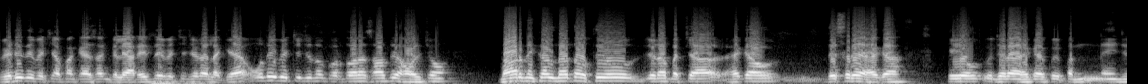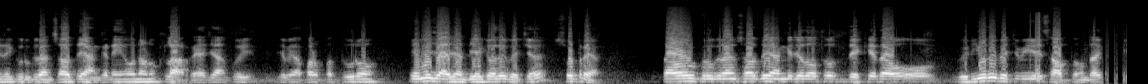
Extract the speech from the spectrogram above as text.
ਵਿਹੜੇ ਦੇ ਵਿੱਚ ਆਪਾਂ ਕਹਿ ਸਕਦੇ ਗਲਿਆਰੇ ਦੇ ਵਿੱਚ ਜਿਹੜਾ ਲੱਗਿਆ, ਉਹਦੇ ਵਿੱਚ ਜਦੋਂ ਗੁਰਦੁਆਰਾ ਸਾਹਿਬ ਦੇ ਹਾਲ ਚੋਂ ਬਾਹਰ ਨਿਕਲਦਾ ਤਾਂ ਉੱਥੇ ਉਹ ਜਿਹੜਾ ਬੱਚਾ ਹੈਗਾ, ਉਹ ਦਿਸ ਰਿਹਾ ਹੈਗਾ ਕਿ ਉਹ ਜਿਹੜਾ ਹੈਗਾ ਕੋਈ ਪੰਨੇ ਜਿਹੜੇ ਗੁਰੂ ਗ੍ਰੰਥ ਸਾਹਿਬ ਦੇ ਅੰਗ ਨੇ, ਉਹਨਾਂ ਨੂੰ ਖਿਲਾਰ ਰਿਹਾ ਜਾਂ ਕੋਈ ਜਿਵੇਂ ਆਪਾਂ ਨੂੰ ਦੂਰੋਂ ਇਮੇਜ ਆ ਜਾਂਦੀ ਹੈ ਕਿ ਉਹਦੇ ਵਿੱਚ ਸੁੱਟ ਰਿਹਾ। ਤਾਂ ਉਹ ਗੁਰੂ ਗ੍ਰੰਥ ਸਾਹਿਬ ਦੇ ਅੰਗ ਜਦੋਂ ਉੱਥੋਂ ਦੇਖੇ ਤਾਂ ਉਹ ਵੀਡੀਓ ਦੇ ਵਿੱਚ ਵੀ ਇਹ ਸਾਬਤ ਹੁੰਦਾ ਕਿ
